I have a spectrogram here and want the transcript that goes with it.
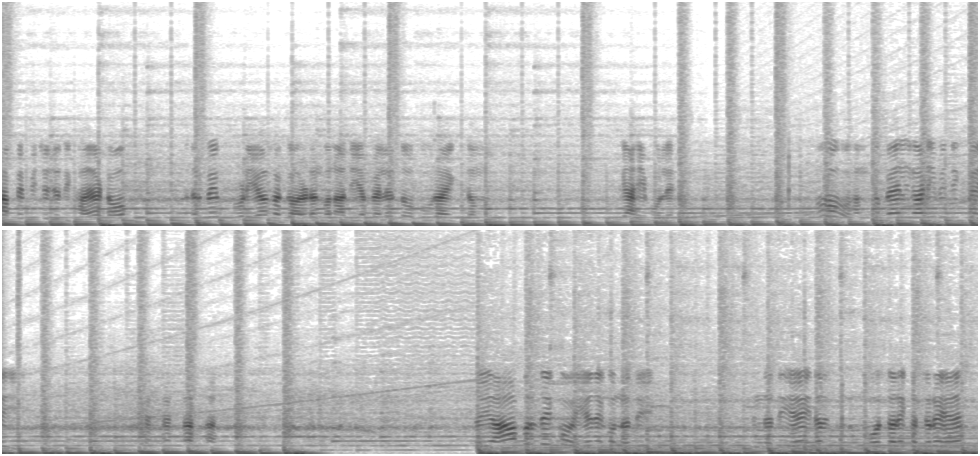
टॉप पे पीछे जो दिखाया टॉप उधर पे बढ़िया सा गार्डन बना दिया। पहले तो पूरा एकदम, क्या ही बोले। हमको बैलगाड़ी भी दिख गई। तो यहाँ पर देखो, ये देखो नदी। नदी है, इधर बहुत सारे कचरे हैं।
